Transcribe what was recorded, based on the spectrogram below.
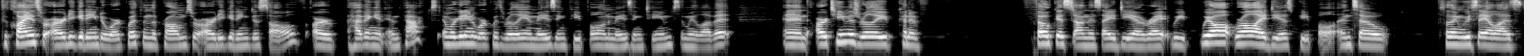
the clients we're already getting to work with and the problems we're already getting to solve are having an impact and we're getting to work with really amazing people and amazing teams and we love it and our team is really kind of focused on this idea right we we all we're all ideas people and so something we say a lot is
